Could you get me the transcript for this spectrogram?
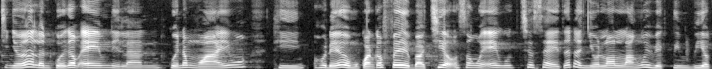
Chị nhớ là lần cuối gặp em thì là cuối năm ngoái đúng không? Thì hồi đấy ở một quán cà phê ở Bà Triệu, xong rồi em cũng chia sẻ rất là nhiều lo lắng về việc tìm việc.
